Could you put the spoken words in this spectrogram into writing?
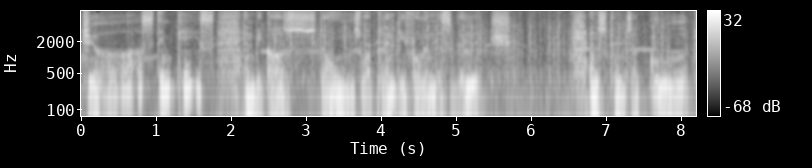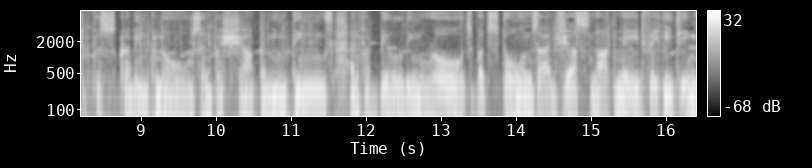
just in case, and because stones were plentiful in this village. And stones are good for scrubbing clothes and for sharpening things and for building roads, but stones are just not made for eating,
